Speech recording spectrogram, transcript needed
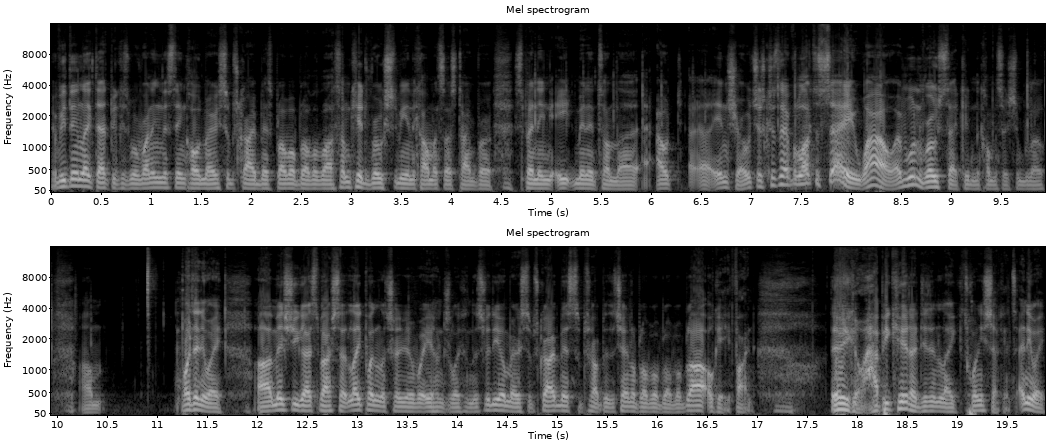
everything like that, because we're running this thing called Mario Subscribe Miss, blah, blah, blah, blah, blah. Some kid roasted me in the comments last time for spending eight minutes on the out uh, intro, just because I have a lot to say. Wow. Everyone roast that kid in the comment section below. Um, but anyway, uh, make sure you guys smash that like button. Let's try to get over 800 likes on this video. Mary, subscribe, miss, subscribe to the channel, blah, blah, blah, blah, blah. Okay, fine. There you go. Happy kid. I did in like 20 seconds. Anyway,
